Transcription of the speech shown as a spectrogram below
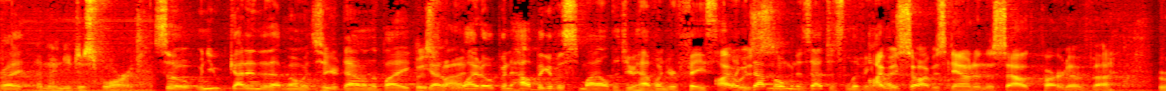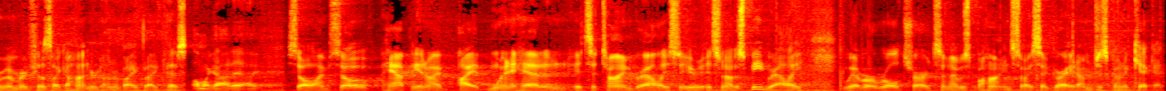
Right. and then you just floor it. So when you got into that moment, so you're down on the bike, you got fine. it wide open. How big of a smile did you have on your face? I like was- at that moment, is that just living? I life? was so I was down in the south part of. Uh, remember, it feels like a hundred on a bike like this. Oh my God! Yeah. So I'm so happy, and I, I went ahead and it's a timed rally, so you're, it's not a speed rally. We have our roll charts, and I was behind, so I said, "Great, I'm just going to kick it."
